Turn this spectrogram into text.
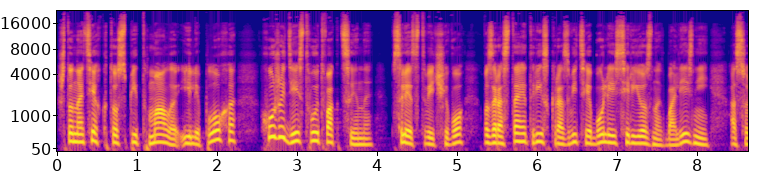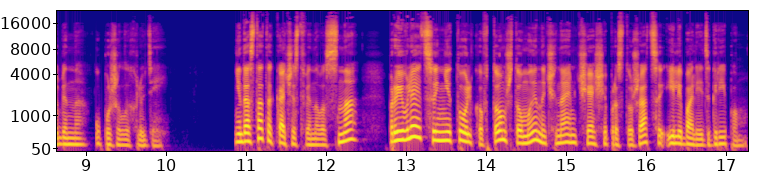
что на тех, кто спит мало или плохо, хуже действуют вакцины, вследствие чего возрастает риск развития более серьезных болезней, особенно у пожилых людей. Недостаток качественного сна проявляется не только в том, что мы начинаем чаще простужаться или болеть гриппом.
